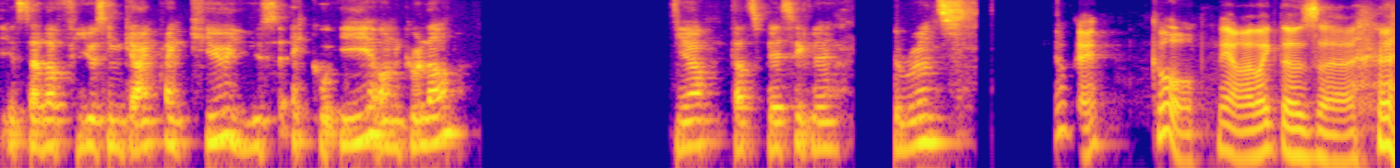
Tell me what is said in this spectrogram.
instead of using gangplank Q, use Ekko E on cooldown. Yeah, that's basically the runes. Okay. Cool. Yeah, I like those. Uh,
